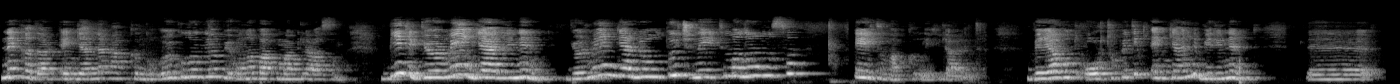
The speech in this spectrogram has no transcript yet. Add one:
ne kadar engeller hakkında uygulanıyor bir ona bakmak lazım. Bir görme engellinin görme engelli olduğu için eğitim alamaması eğitim hakkının ihlalidir. Veyahut ortopedik engelli birinin e,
